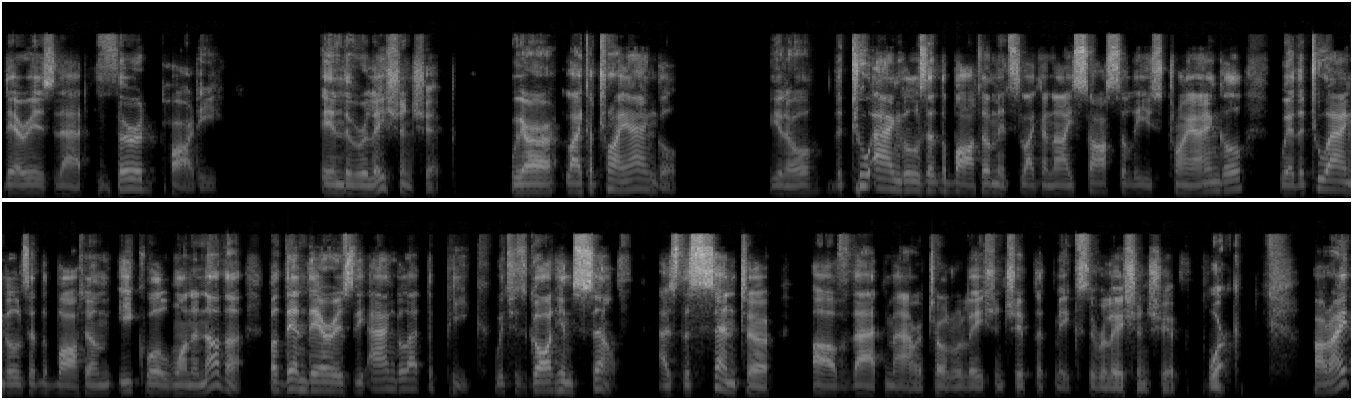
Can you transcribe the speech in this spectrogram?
there is that third party in the relationship. We are like a triangle you know the two angles at the bottom it's like an isosceles triangle where the two angles at the bottom equal one another but then there is the angle at the peak which is god himself as the center of that marital relationship that makes the relationship work. All right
